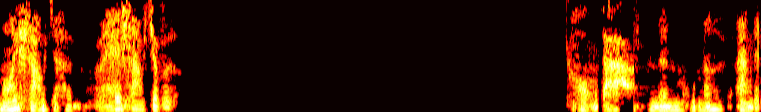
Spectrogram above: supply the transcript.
Nói sao cho hết, vẽ sao cho vừa. Hồn ta nên một nơi an định.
